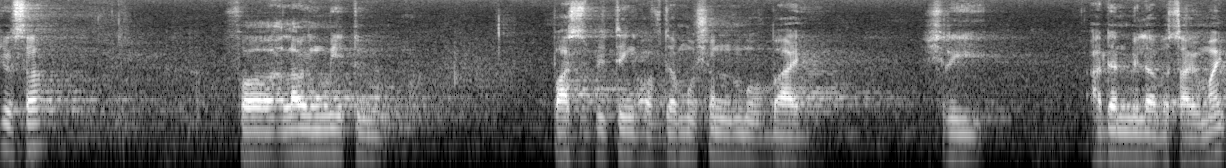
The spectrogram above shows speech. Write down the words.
You, sir, for allowing me to participating of the motion moved by Shri Ardent Miller Basaiawmoit,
